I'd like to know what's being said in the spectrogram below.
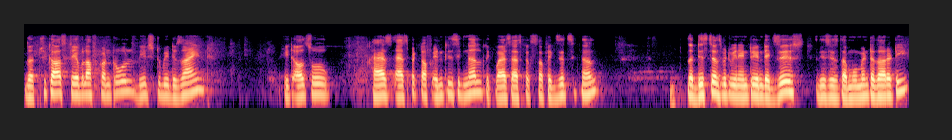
the TCAS table of control needs to be designed. It also has aspect of entry signal, requires aspects of exit signal. The distance between entry and exit, this is the movement authority.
